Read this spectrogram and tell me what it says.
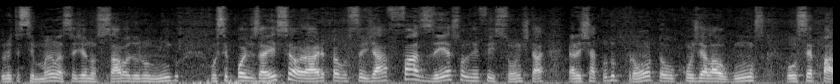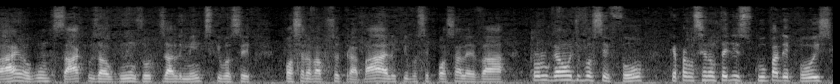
Durante a semana, seja no sábado ou domingo, você pode usar esse horário para você já fazer as suas refeições, tá? Já deixar tudo pronto, ou congelar alguns, ou separar em alguns sacos alguns outros alimentos que você possa levar para o seu trabalho, que você possa levar para o lugar onde você for, que é para você não ter desculpa depois,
